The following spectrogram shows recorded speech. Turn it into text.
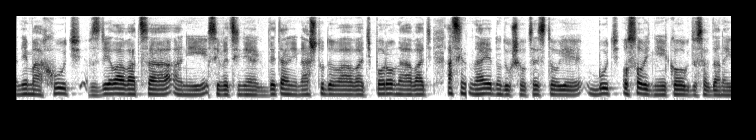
nemá chuť vzdelávať sa, ani si veci nejak detálne naštudovávať, porovnávať, asi najjednoduchšou cestou je buď osloviť niekoho, kto sa v danej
